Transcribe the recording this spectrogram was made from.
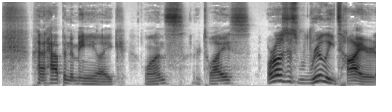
that happened to me like once or twice. Or I was just really tired.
